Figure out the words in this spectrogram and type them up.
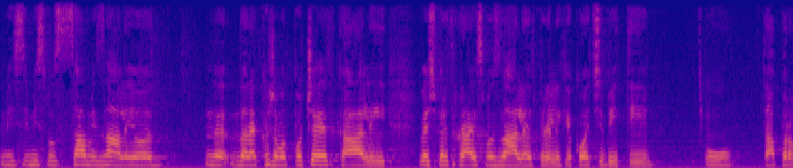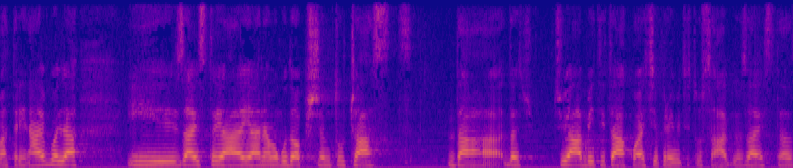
Mislim, mi smo sami znali od ne, da ne kažem od početka, ali već pred kraj smo znali otprilike ko će biti u ta prva tri najbolja i zaista ja, ja ne mogu da opišem tu čast da, da ću ja biti ta koja će primiti tu sablju. Zaista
